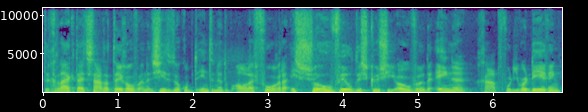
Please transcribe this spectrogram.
Tegelijkertijd staat er tegenover, en je ziet het ook op het internet op allerlei foren, daar is zoveel discussie over. De ene gaat voor die waardering,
